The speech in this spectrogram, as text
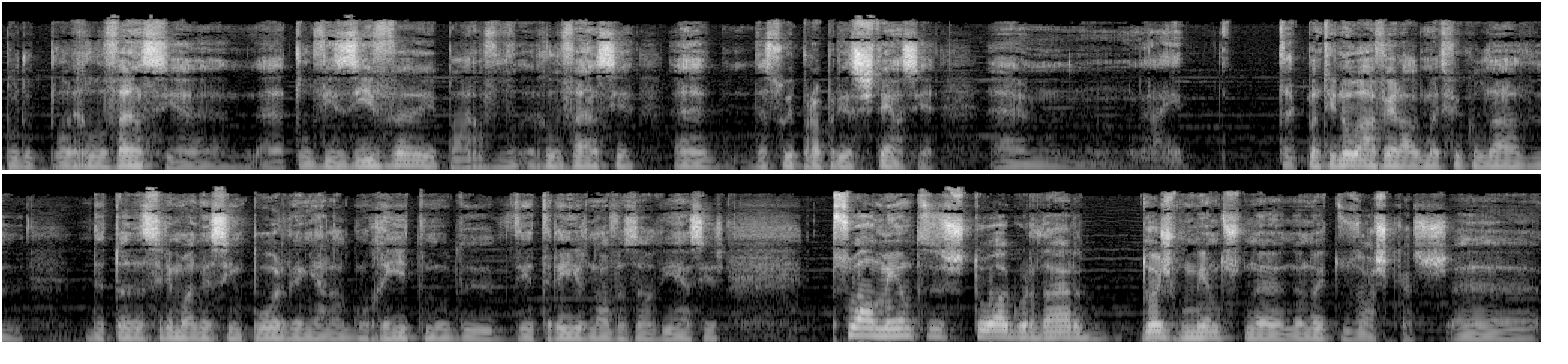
por, por pela relevância uh, televisiva e pela relevância uh, da sua própria existência. Continua a haver alguma dificuldade de toda a cerimónia se impor, de ganhar algum ritmo, de, de atrair novas audiências. Pessoalmente, estou a aguardar dois momentos na, na noite dos Oscars. Uh,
